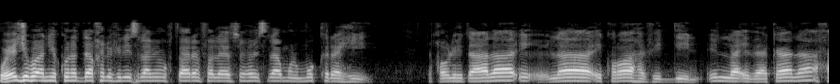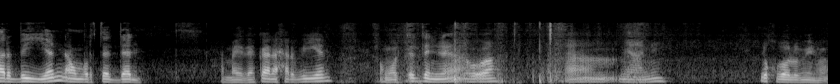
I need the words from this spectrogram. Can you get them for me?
ويجب أن يكون الداخل في الإسلام مختارا فلا يصح إسلام المكره. لقوله تعالى لا إكراه في الدين إلا إذا كان حربيا أو مرتدا. أما إذا كان حربيا أو مرتدا هو يعني يقبل منه.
